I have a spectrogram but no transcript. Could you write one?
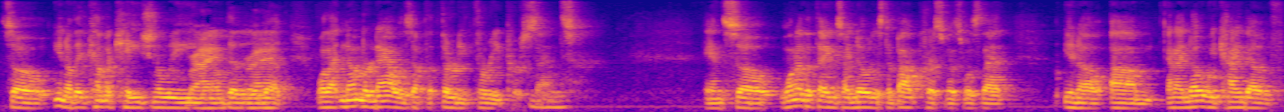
So you know they come occasionally. Right, you know, right. well, that number now is up to 33 percent. Mm-hmm. And so one of the things I noticed about Christmas was that you know, um, and I know we kind of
